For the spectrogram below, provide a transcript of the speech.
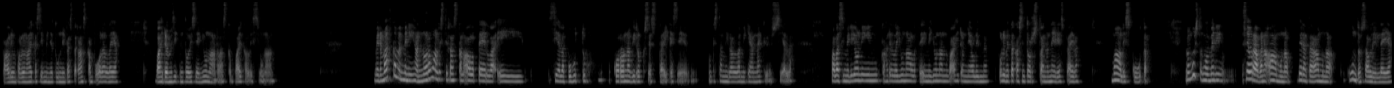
paljon paljon aikaisemmin jo tunnin päästä Ranskan puolella ja vaihdoimme sitten toiseen junaan, Ranskan paikallisjunaan. Meidän matkamme meni ihan normaalisti Ranskan alpeilla, ei siellä puhuttu koronaviruksesta, eikä se oikeastaan millään mikään näkynyt siellä. Palasimme Lyoniin kahdella junalla, teimme junan vaihdon ja olimme, olimme takaisin torstaina neljäs päivä maaliskuuta. Ja mä muistan, kun mä menin seuraavana aamuna, perjantai-aamuna kuntosalille ja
